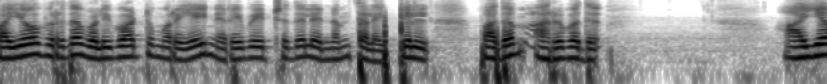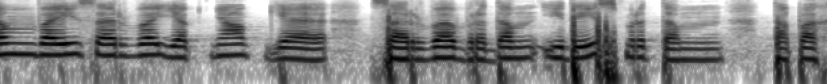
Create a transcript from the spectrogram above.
பயோவிரத வழிபாட்டு முறையை நிறைவேற்றுதல் என்னும் தலைப்பில் பதம் அறுபது அயம் வை சர்வ யக்ஞாக்ய சர்வவிரதம் இதே ஸ்மிருதம் தபக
